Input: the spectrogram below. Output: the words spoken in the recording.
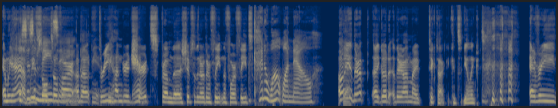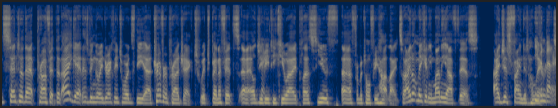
and we have we've sold so far about We- we- 300 yeah. shirts from the ships of the Northern Fleet and the Four Fleets. kind of want one now. Oh Yeah. yeah, they're up. I go to they're on my TikTok. I can send you a link. Every cent of that profit that I get has been going directly towards the uh, Trevor Project, which benefits uh, LGBTQI plus youth uh, from a toll free hotline. So I don't make any money off this. I just find it hilarious. Even better.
